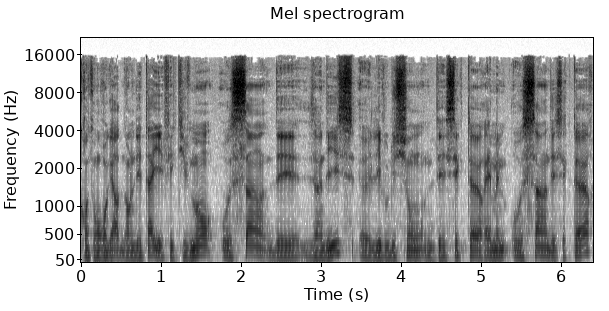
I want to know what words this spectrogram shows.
quand on regarde dans le détail, effectivement, au sein des indices, l'évolution des secteurs et même au sein des secteurs,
